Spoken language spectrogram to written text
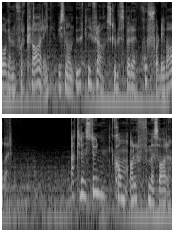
Og en forklaring hvis noen utenfra skulle spørre hvorfor de var der. Etter en stund kom Alf med svaret.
